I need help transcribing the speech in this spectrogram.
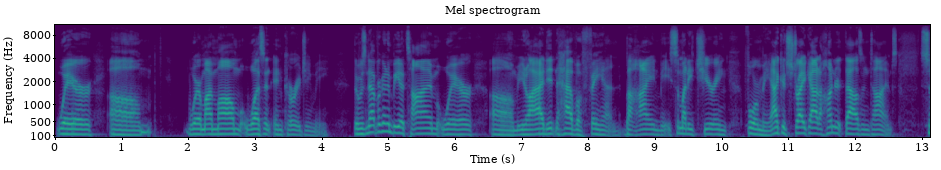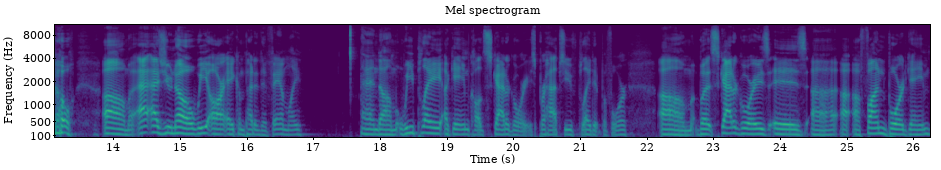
where um, where my mom wasn't encouraging me. There was never going to be a time where um, you know I didn't have a fan behind me, somebody cheering for me. I could strike out a hundred thousand times. So, um, as you know, we are a competitive family and um, we play a game called Scattergories. Perhaps you've played it before. Um, but Scattergories is uh, a, a fun board game.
